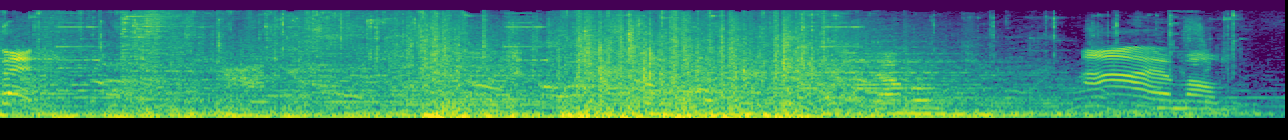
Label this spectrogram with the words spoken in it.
then. I'm on um,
